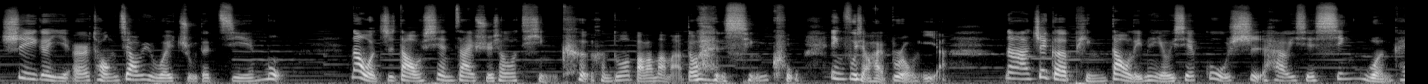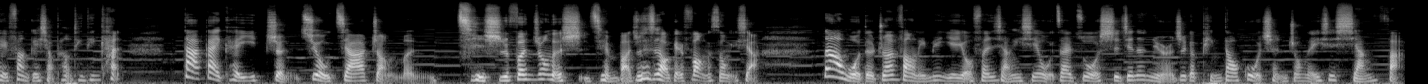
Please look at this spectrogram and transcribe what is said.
是一个以儿童教育为主的节目。那我知道现在学校都停课，很多爸爸妈妈都很辛苦，应付小孩不容易啊。那这个频道里面有一些故事，还有一些新闻，可以放给小朋友听听看，大概可以拯救家长们几十分钟的时间吧，就是至少可以放松一下。那我的专访里面也有分享一些我在做《时间的女儿》这个频道过程中的一些想法，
